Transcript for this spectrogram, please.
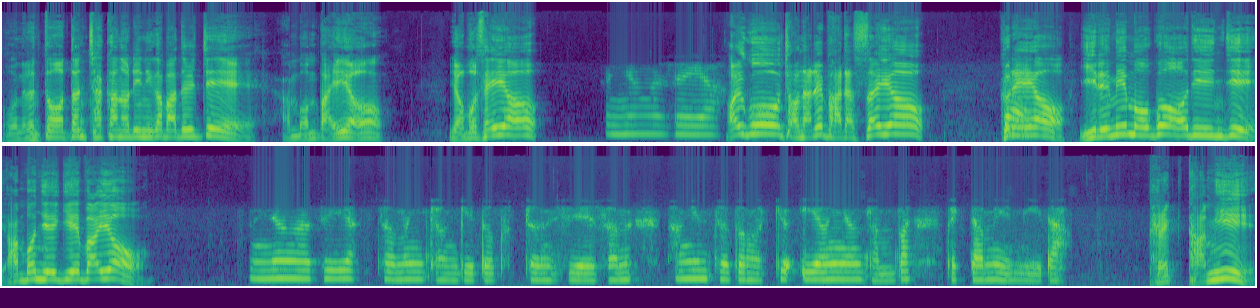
오늘은 또 어떤 착한 어린이가 받을지 한번 봐요. 여보세요? 안녕하세요. 아이고, 전화를 받았어요. 그래요. 이름이 뭐고 어디인지 한번 얘기해 봐요. 안녕하세요. 저는 경기도 부천시에 사는 상인초등학교 2학년 3반 백담이입니다. 백담이.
